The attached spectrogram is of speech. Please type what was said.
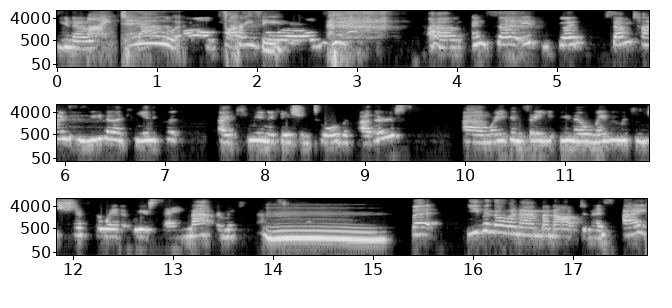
you know, I do. It's crazy. um, and so it's good. Sometimes it's even a, communi- a communication tool with others. Um, where you can say, you know, maybe we can shift the way that we're saying that or making that. Mm. But even though when I'm an optimist, I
